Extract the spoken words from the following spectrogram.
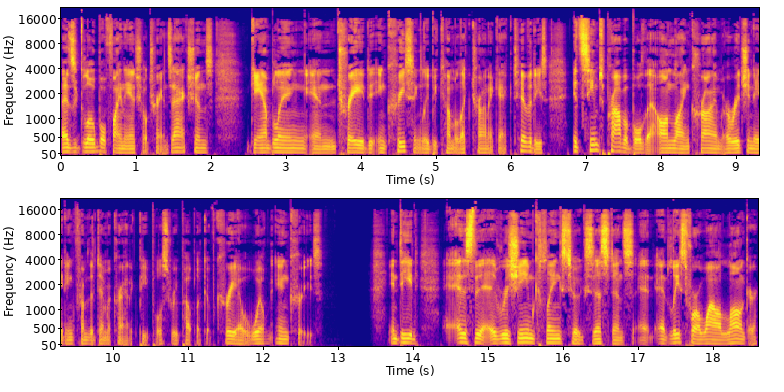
As global financial transactions, gambling, and trade increasingly become electronic activities, it seems probable that online crime originating from the Democratic People's Republic of Korea will increase. Indeed, as the regime clings to existence, at, at, least for a while longer,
